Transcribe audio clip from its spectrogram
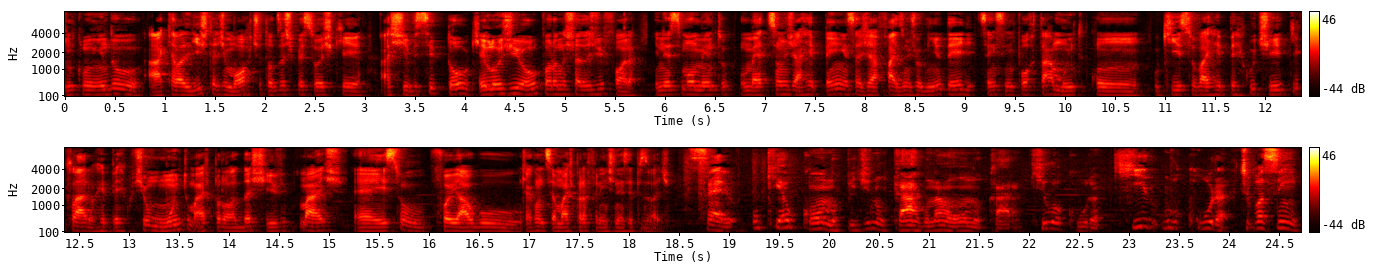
Incluindo aquela lista de morte, todas as pessoas que a Shiv citou, que elogiou, foram deixadas de fora. E nesse momento o Madison já repensa, já faz um joguinho dele, sem se importar muito com o que isso vai repercutir. Que, claro, repercutiu muito mais pro lado da Shiv, mas é, isso foi algo que aconteceu mais pra frente nesse episódio. Sério, o que é o Conor pedindo um cargo na ONU, cara? Que loucura. Que loucura. Tipo assim,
